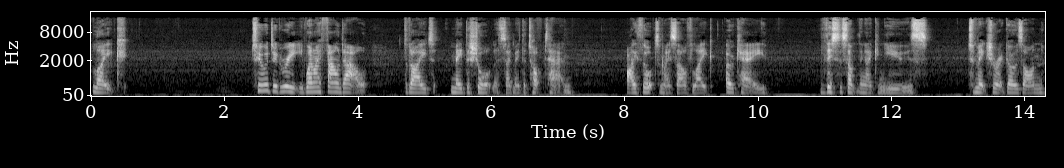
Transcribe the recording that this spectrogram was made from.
Like, to a degree, when I found out that I'd made the shortlist, I'd made the top 10, I thought to myself, like, okay, this is something I can use to make sure it goes on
